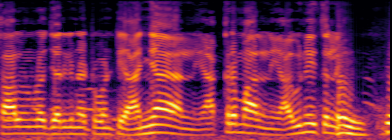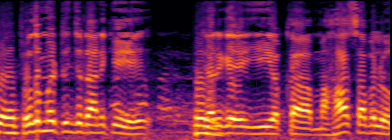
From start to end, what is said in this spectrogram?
కాలంలో జరిగినటువంటి అన్యాయాల్ని అక్రమాలని అవినీతుల్ని తుదమట్టించడానికి జరిగే ఈ యొక్క మహాసభలు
